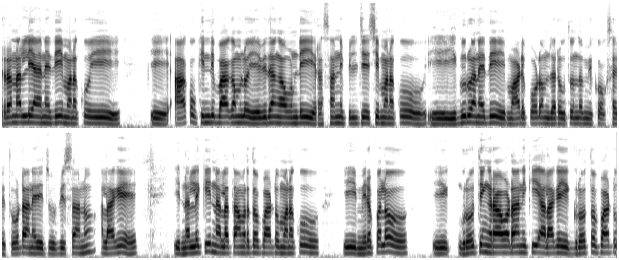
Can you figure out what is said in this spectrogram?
ఎర్రనల్లి అనేది మనకు ఈ ఈ ఆకు కింది భాగంలో ఏ విధంగా ఉండి ఈ రసాన్ని పిలిచేసి మనకు ఈ ఇగురు అనేది మాడిపోవడం జరుగుతుందో మీకు ఒకసారి తోట అనేది చూపిస్తాను. అలాగే ఈ నల్లికి నల్ల తామరతో పాటు మనకు ఈ మిరపలో ఈ గ్రోతింగ్ రావడానికి అలాగే ఈ గ్రోత్తో పాటు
